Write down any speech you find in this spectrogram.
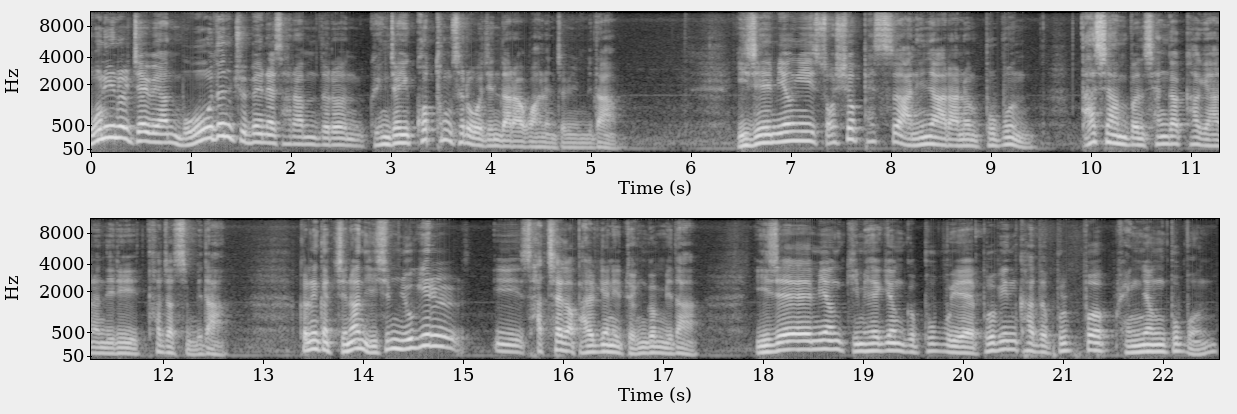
본인을 제외한 모든 주변의 사람들은 굉장히 고통스러워진다라고 하는 점입니다. 이재명이 소시오패스 아니냐라는 부분 다시 한번 생각하게 하는 일이 터졌습니다. 그러니까 지난 26일 이 사체가 발견이 된 겁니다. 이재명, 김혜경 그 부부의 법인카드 불법 횡령 부분,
